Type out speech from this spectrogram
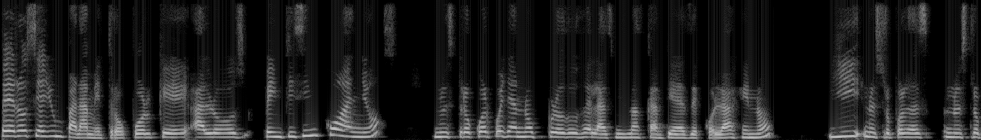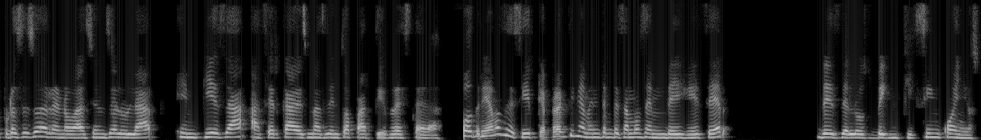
pero sí hay un parámetro, porque a los 25 años nuestro cuerpo ya no produce las mismas cantidades de colágeno y nuestro nuestro proceso de renovación celular empieza a ser cada vez más lento a partir de esta edad. Podríamos decir que prácticamente empezamos a envejecer desde los 25 años,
